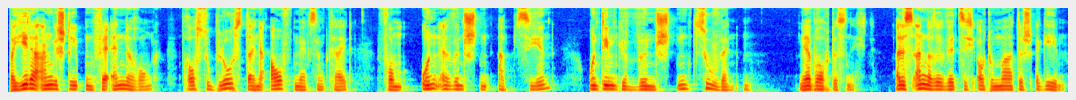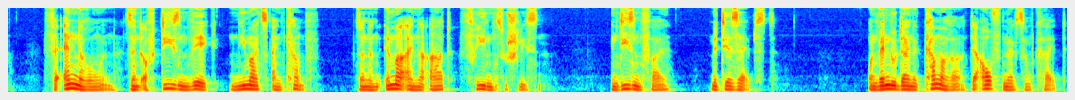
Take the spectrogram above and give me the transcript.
Bei jeder angestrebten Veränderung brauchst du bloß deine Aufmerksamkeit vom Unerwünschten abziehen und dem Gewünschten zuwenden. Mehr braucht es nicht. Alles andere wird sich automatisch ergeben. Veränderungen sind auf diesem Weg niemals ein Kampf sondern immer eine Art Frieden zu schließen. In diesem Fall mit dir selbst. Und wenn du deine Kamera der Aufmerksamkeit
